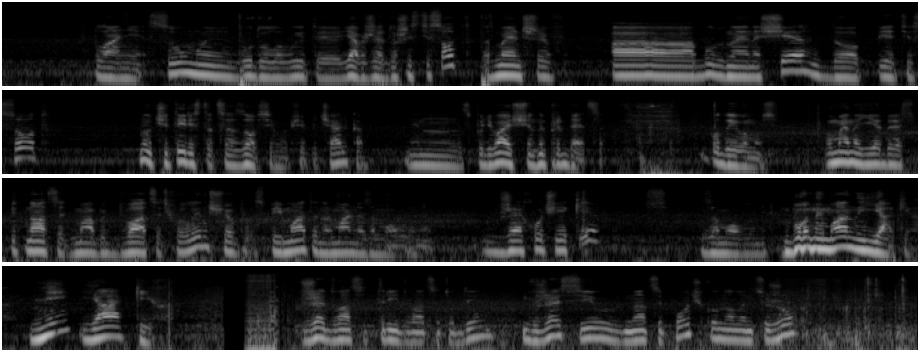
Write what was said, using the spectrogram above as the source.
в плані суми. Буду ловити. Я вже до 600 зменшив, а буду, наверное, ще до 500. Ну, 400 це зовсім вообще печалька. М, Сподіваюсь, що не придеться. Подивимось. У мене є десь 15, мабуть, 20 хвилин, щоб спіймати нормальне замовлення. Вже хоч яке замовлення, бо нема ніяких. Ніяких. Вже 23-21. Вже сів на цепочку, на ланцюжок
